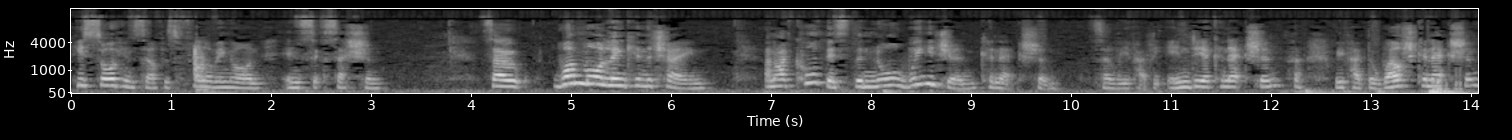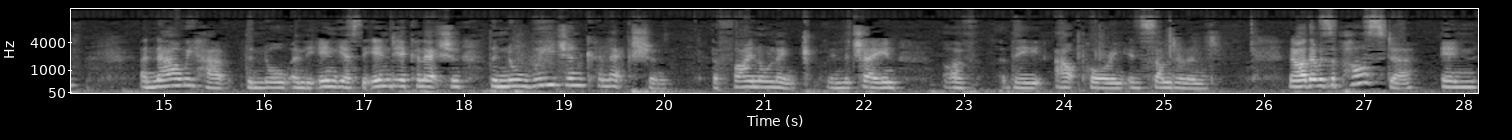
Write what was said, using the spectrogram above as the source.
he saw himself as following on in succession. So, one more link in the chain. And I've called this the Norwegian connection. So we've had the India connection, we've had the Welsh connection, and now we have the Nor and the in, yes, the India connection, the Norwegian connection, the final link in the chain of the outpouring in Sunderland. Now there was a pastor in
